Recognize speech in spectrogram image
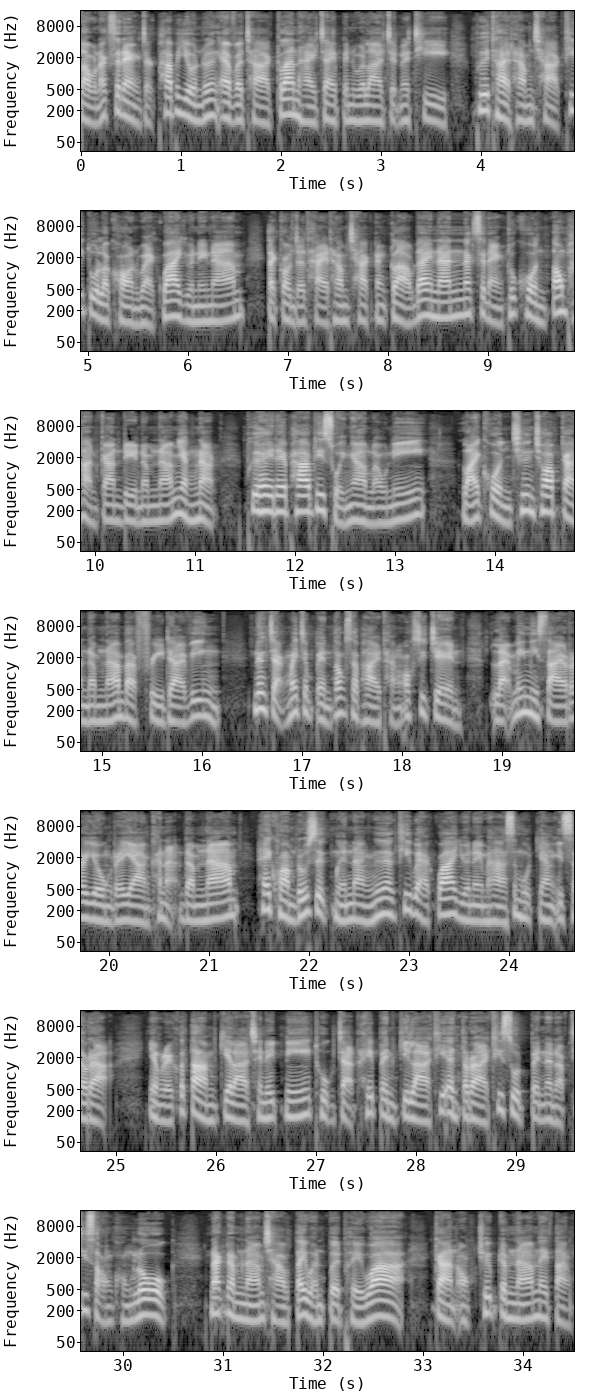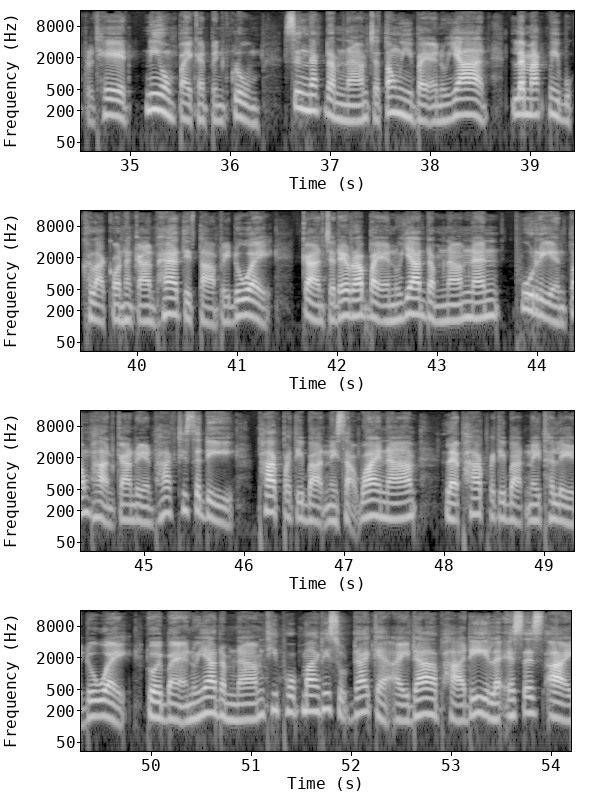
เหล่านักแสดงจากภาพยนตร์เรื่อง Avatar กลั้นหายใจเป็นเวลา 7 นาที เพื่อถ่ายทำฉากที่ตัวละครแหวกว่ายอยู่ในน้ำ แต่ก่อนจะถ่ายทำฉากดังกล่าวได้นั้น นักแสดงทุกคนต้องผ่านการเดินดำน้ำอย่างหนัก เพื่อให้ได้ภาพที่สวยงามเหล่านี้ หลายคนชื่นชอบการดำน้ำแบบฟรีดิวิ่ง เนื่องจากไม่จำเป็นต้องสะพายถังออกซิเจน และไม่มีสายระยงระยางขณะดำน้ำให้ความรู้สึกเหมือนนางเงือกที่แหวกว่ายอยู่ในมหาสมุทรอย่างอิสระ อย่างไรก็ตามกีฬาชนิดนี้ถูกจัดให้เป็นกีฬาที่อันตรายที่สุดเป็นอันดับที่ 2 ของโลก นักดำน้ำชาวไต้หวันเปิดเผยว่า การออกทริปดำน้ำในต่างประเทศ นิยมไปกันเป็นกลุ่ม ซึ่งนักดำน้ำจะต้องมีใบอนุญาต และมักมีบุคลากรทางการแพทย์ติดตามไปด้วย การจะได้รับใบอนุญาตดำน้ำนั้น ผู้เรียนต้องผ่านการเรียนภาคทฤษฎี ภาคปฏิบัติในสระว่ายน้ำ และภาคปฏิบัติในทะเลด้วย โดยใบอนุญาตดำน้ำที่พบมากที่สุดได้แก่ IDA, PADI และ SSI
